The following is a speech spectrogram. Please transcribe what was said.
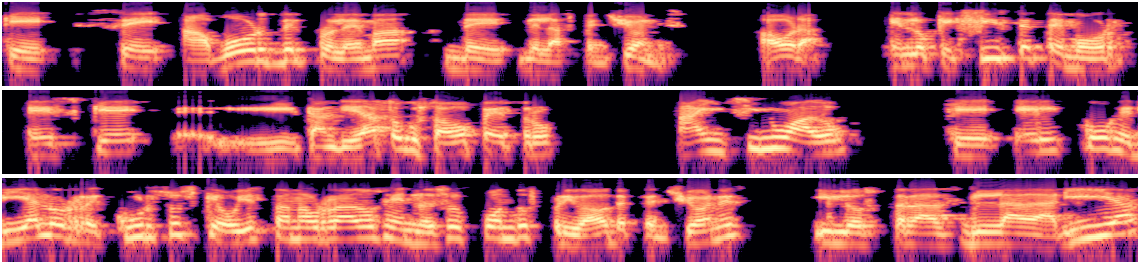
que se aborde el problema de, de las pensiones. Ahora, en lo que existe temor es que el candidato Gustavo Petro ha insinuado que él cogería los recursos que hoy están ahorrados en esos fondos privados de pensiones y los trasladaría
